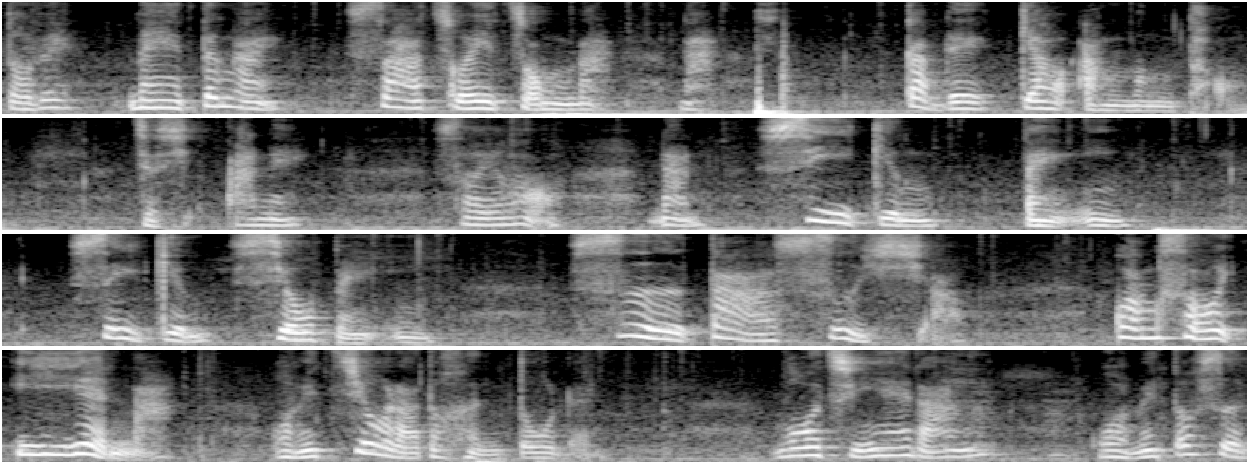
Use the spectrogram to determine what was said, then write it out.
都要买倒来沙堆中啦，那夹咧浇红门头，就是安尼。所以吼，咱四间。病院，四间小病院，四大四小，光说医院呐，我们救了都很多人。没钱的人，我们都是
